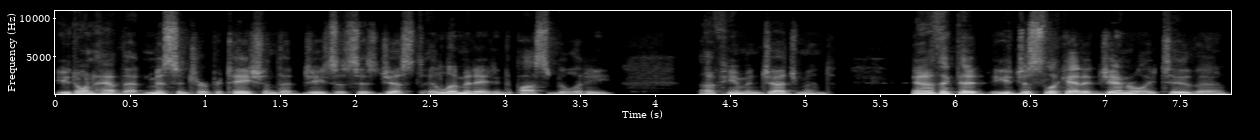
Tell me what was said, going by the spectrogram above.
you don't have that misinterpretation that jesus is just eliminating the possibility of human judgment. And i think that you just look at it generally too the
